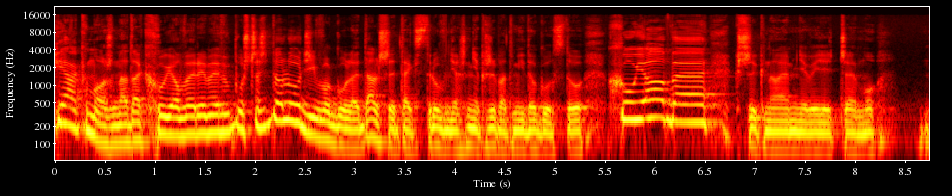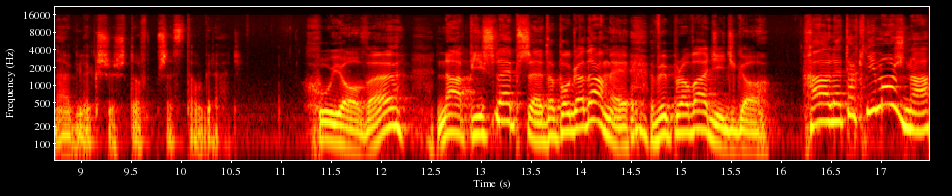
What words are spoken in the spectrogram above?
Jak można tak chujowe rymy wypuszczać do ludzi w ogóle? Dalszy tekst również nie przypadł mi do gustu. Chujowe! Krzyknąłem nie wiedzieć czemu. Nagle Krzysztof przestał grać. Chujowe? Napisz lepsze, to pogadamy. Wyprowadzić go. Ale tak nie można!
